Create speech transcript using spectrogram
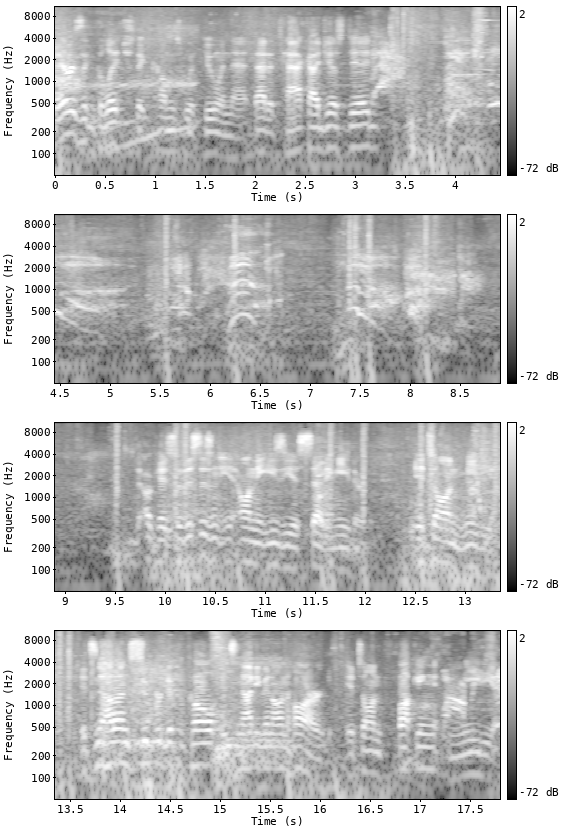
There is a glitch that comes with doing that. That attack I just did. Okay, so this isn't on the easiest setting either. It's on medium. It's not on super difficult. It's not even on hard. It's on fucking medium.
